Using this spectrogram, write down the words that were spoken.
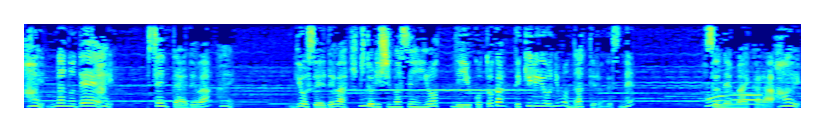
はい。なので、はい。センターでははい。行政では引き取りしませんよっていうことができるようにもなってるんですね。数年前からはい。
